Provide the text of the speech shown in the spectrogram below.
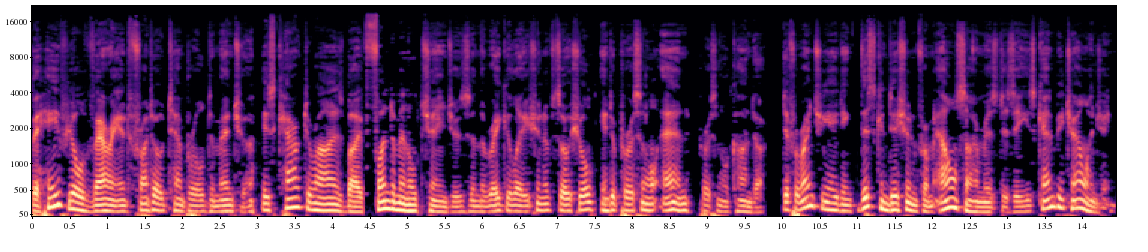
Behavioral variant frontotemporal dementia is characterized by fundamental changes in the regulation of social, interpersonal, and personal conduct. Differentiating this condition from Alzheimer's disease can be challenging.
